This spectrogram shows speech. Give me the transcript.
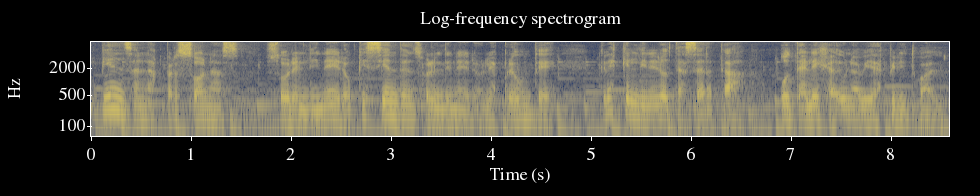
piensan las personas sobre el dinero, qué sienten sobre el dinero. Les pregunté, ¿crees que el dinero te acerca o te aleja de una vida espiritual?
